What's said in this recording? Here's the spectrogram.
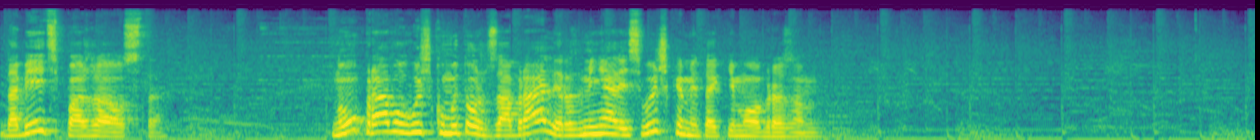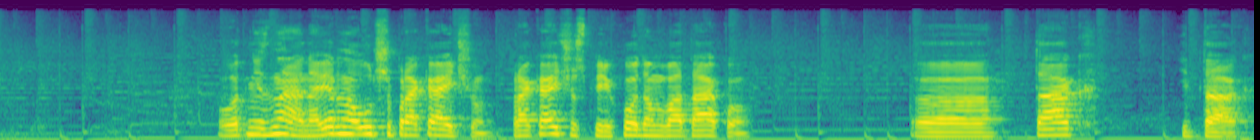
Добейте, пожалуйста. Ну, правую вышку мы тоже забрали, разменялись вышками таким образом. Вот не знаю, наверное, лучше прокачу. Прокачу с переходом в атаку. Э, так и так.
